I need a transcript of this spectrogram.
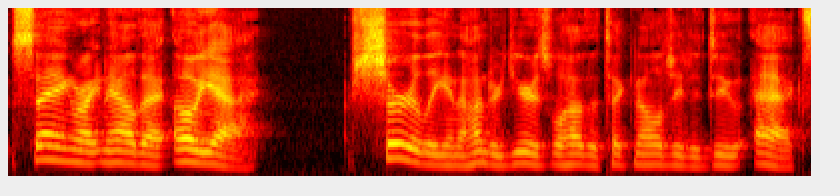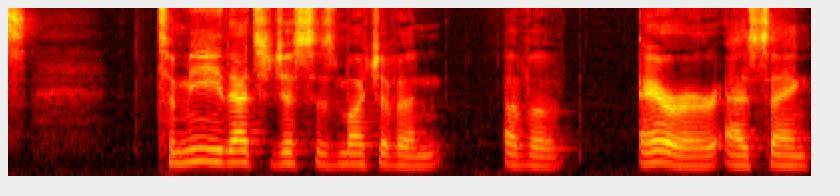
saying right now that, oh yeah, surely in a hundred years we'll have the technology to do X. To me, that's just as much of an of a error as saying,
